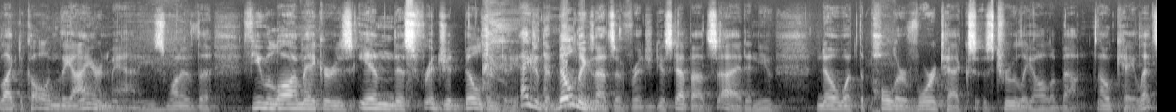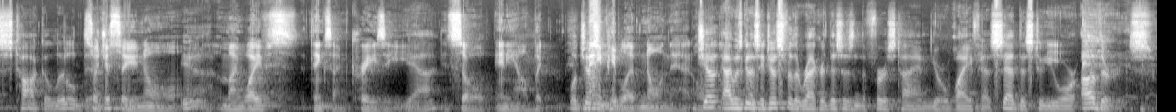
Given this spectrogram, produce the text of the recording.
like to call him the Iron Man. He's one of the few lawmakers in this frigid building today. Actually, the building's not so frigid. You step outside and you know what the polar vortex is truly all about. Okay, let's talk a little bit. So, just so you know, yeah. my wife thinks I'm crazy. Yeah. So, anyhow, but well, just, many people have known that. Just, I was going to say, just for the record, this isn't the first time your wife has said this to you or others.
